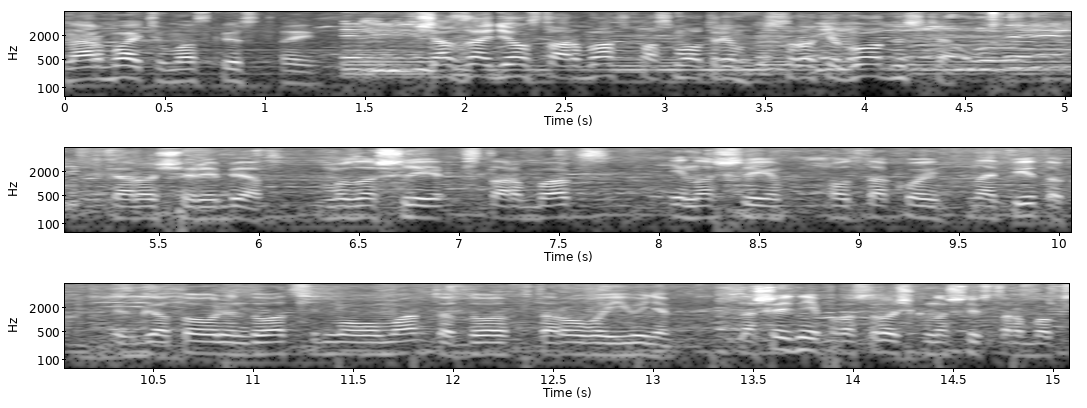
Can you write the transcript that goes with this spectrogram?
На Арбате в Москве стоит. Сейчас зайдем в Starbucks, посмотрим сроки годности. Короче, ребят, мы зашли в Starbucks и нашли вот такой напиток, изготовлен 27 марта до 2 июня. На 6 дней просрочку нашли в Starbucks.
